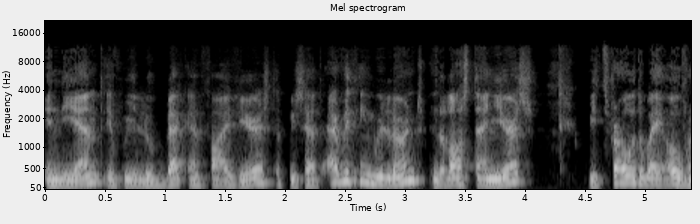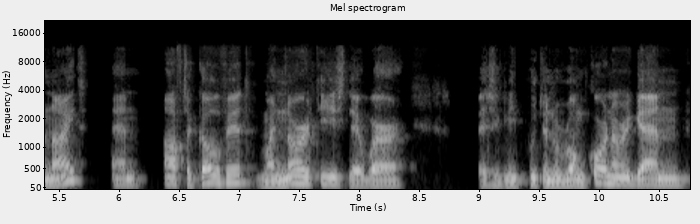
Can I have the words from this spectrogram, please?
in the end if we look back in five years that we said everything we learned in the last 10 years we throw it away overnight and after covid minorities they were basically put in the wrong corner again.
